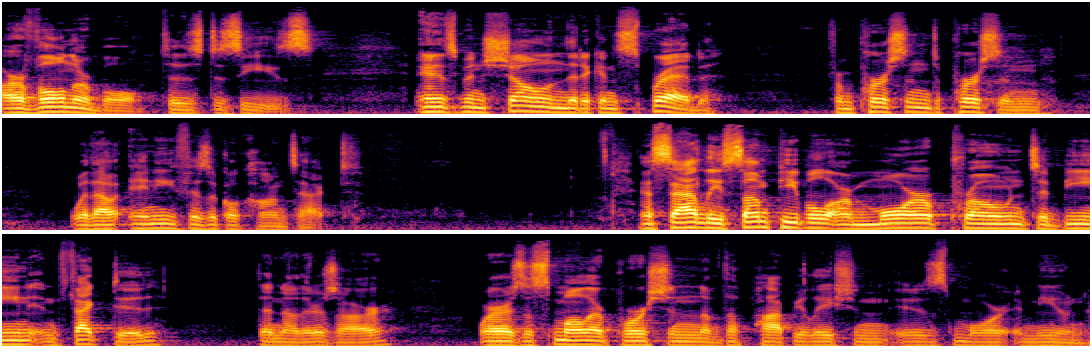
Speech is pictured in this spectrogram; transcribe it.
are vulnerable to this disease, and it's been shown that it can spread from person to person without any physical contact. And sadly, some people are more prone to being infected than others are, whereas a smaller portion of the population is more immune.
